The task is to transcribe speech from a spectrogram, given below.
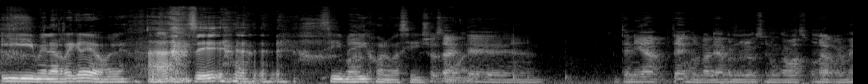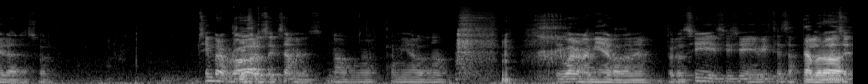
Y me la recreo. ¿eh? Ah, sí. Sí, me dijo algo así. Yo sabes que tenía, tengo en realidad, pero no lo usé nunca más, una remera de la suerte. Siempre aprobaba ¿Qué es los exámenes. No, no, esta mierda no. Igual una mierda también. Pero sí, sí, sí, viste esas pelotudeces?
